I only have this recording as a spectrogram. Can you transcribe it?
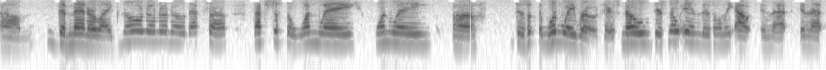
um, the men are like, no, no, no, no, that's a that's just a one way one way uh, there's a one way road. There's no there's no in, there's only out in that in that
